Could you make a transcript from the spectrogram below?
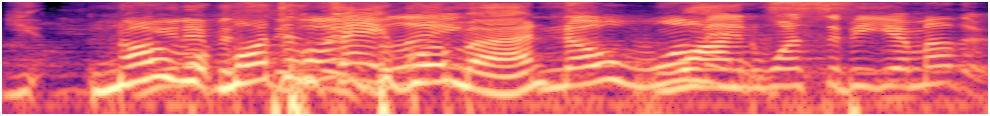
you, no You modern day blank, woman, No woman wants, to be your mother.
